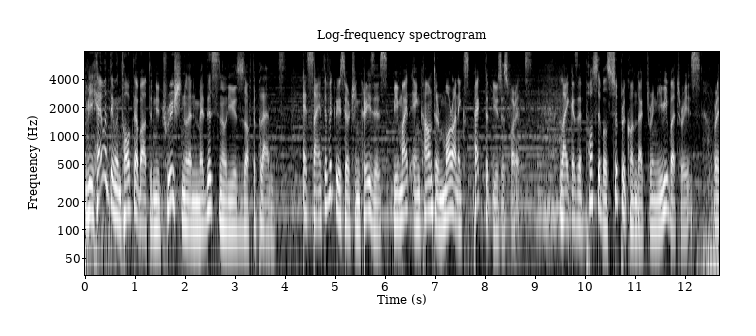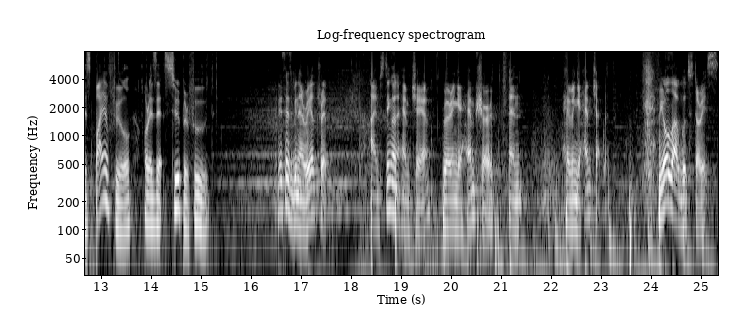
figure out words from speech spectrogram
We haven't even talked about the nutritional and medicinal uses of the plant. As scientific research increases, we might encounter more unexpected uses for it like as a possible superconductor in EV batteries, or as biofuel, or as a superfood. This has been a real trip. I'm sitting on a hemp chair, wearing a hemp shirt, and having a hemp chocolate. We all love good stories,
